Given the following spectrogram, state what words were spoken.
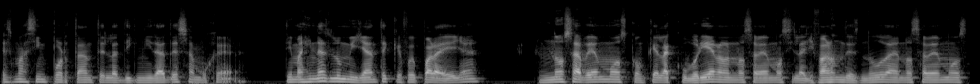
Es más importante la dignidad de esa mujer. ¿Te imaginas lo humillante que fue para ella? No sabemos con qué la cubrieron, no sabemos si la llevaron desnuda, no sabemos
